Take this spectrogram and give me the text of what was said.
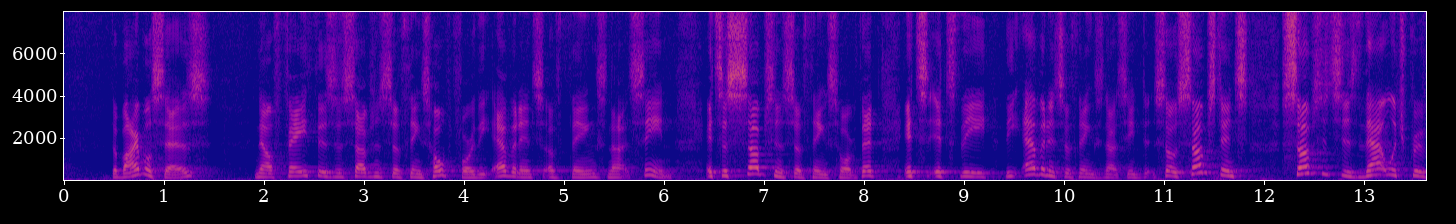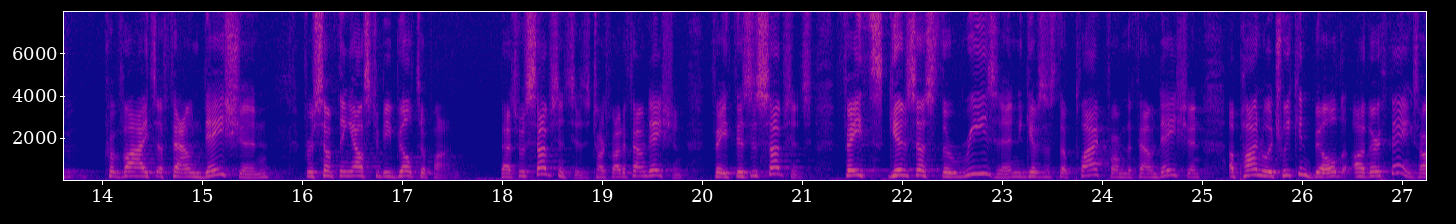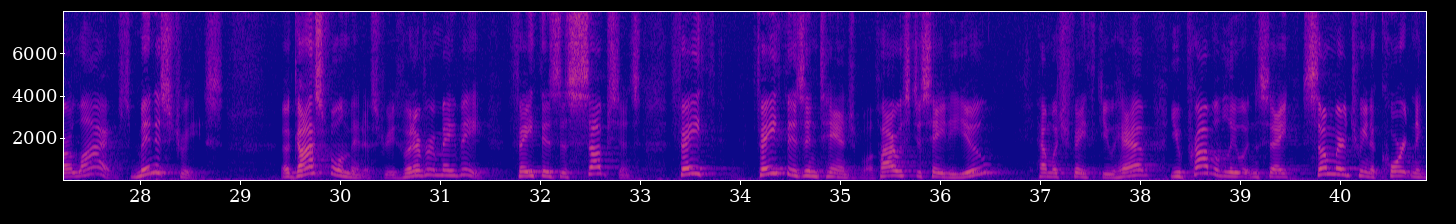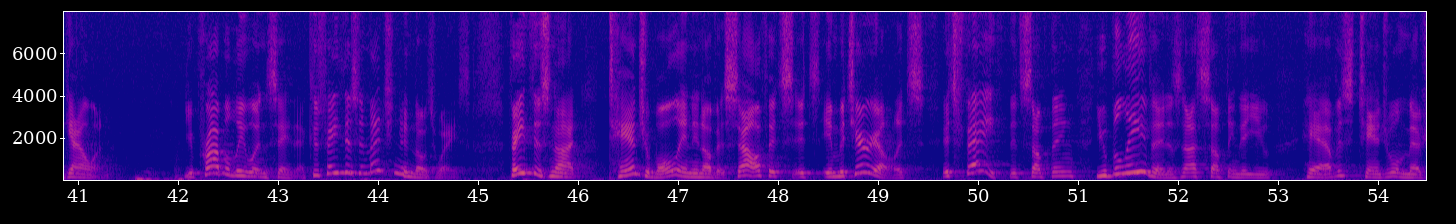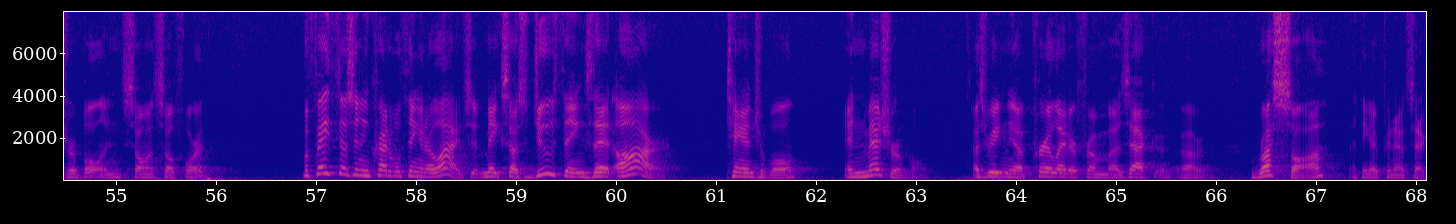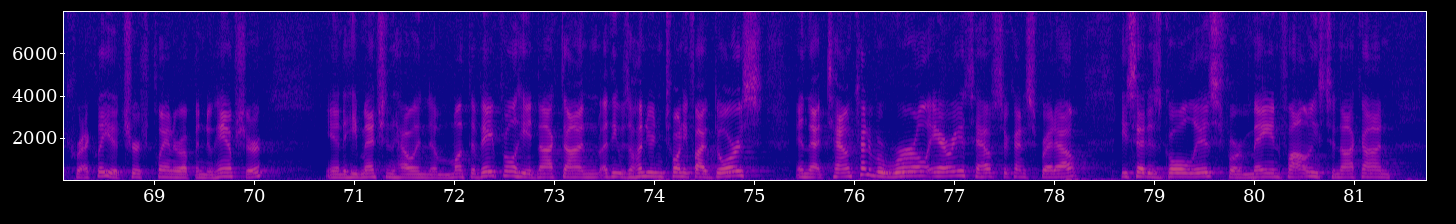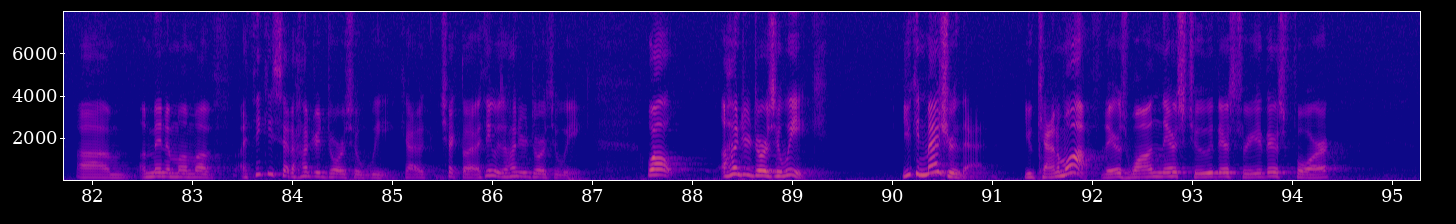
the Bible says, now faith is the substance of things hoped for, the evidence of things not seen. It's a substance of things hoped. That it's it's the the evidence of things not seen. So substance substance is that which provides a foundation for something else to be built upon. That's what substance is. It talks about a foundation. Faith is a substance. Faith gives us the reason, gives us the platform, the foundation upon which we can build other things, our lives, ministries, gospel ministries, whatever it may be. Faith is a substance. Faith, faith is intangible. If I was to say to you, how much faith do you have? You probably wouldn't say somewhere between a quart and a gallon. You probably wouldn't say that because faith isn't mentioned in those ways. Faith is not tangible in and of itself, it's, it's immaterial. It's, it's faith. It's something you believe in. It's not something that you have. It's tangible, measurable, and so on and so forth. But faith does an incredible thing in our lives. It makes us do things that are tangible and measurable. I was reading a prayer letter from uh, Zach uh, Russaw, I think I pronounced that correctly, a church planter up in New Hampshire. And he mentioned how in the month of April he had knocked on, I think it was 125 doors in that town, kind of a rural area. The houses are kind of spread out. He said his goal is for May and following to knock on um, a minimum of, I think he said 100 doors a week. I checked. I think it was 100 doors a week. Well, 100 doors a week, you can measure that. You count them off. There's one, there's two, there's three, there's four.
